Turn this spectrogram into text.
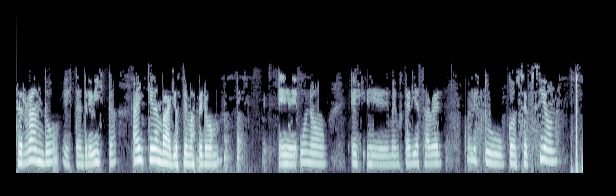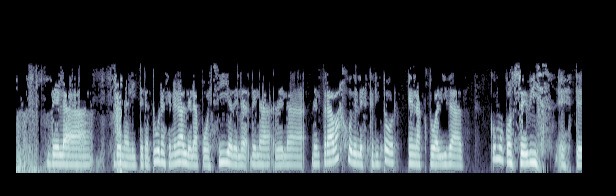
cerrando esta entrevista, ahí quedan varios temas, pero eh, uno es, eh, me gustaría saber cuál es tu concepción de la de la literatura en general, de la poesía, de la, de la, de la, del trabajo del escritor en la actualidad. ¿Cómo concebís este,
